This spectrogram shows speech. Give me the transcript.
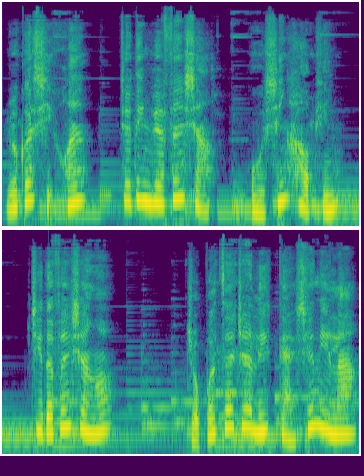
如果喜欢就订阅、分享、五星好评，记得分享哦！主播在这里感谢你啦！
